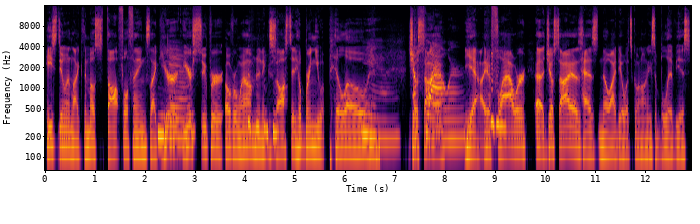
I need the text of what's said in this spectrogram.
he's doing like the most thoughtful things. Like you're Yes. you're super overwhelmed and exhausted. He'll bring you a pillow and. Josiah. A flower. yeah, a flower. Uh, Josiah has no idea what's going on. He's oblivious,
